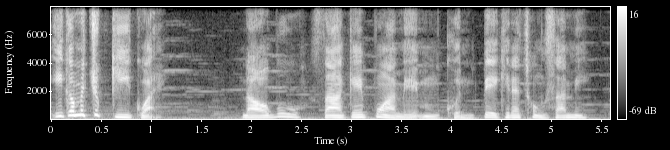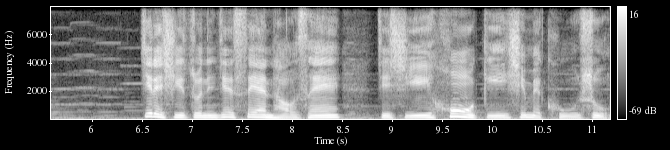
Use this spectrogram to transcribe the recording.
伊感觉足奇怪，老母三更半暝毋困，爬起来创啥物？这个时阵，这细汉后生就是好奇心的苦数，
